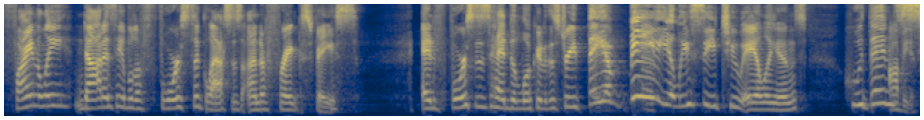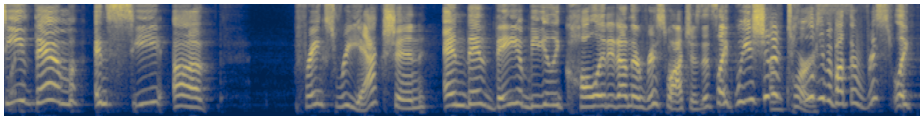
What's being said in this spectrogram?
Finally, Nada is able to force the glasses onto Frank's face and force his head to look into the street. They immediately see two aliens who then Obviously. see them and see uh Frank's reaction, and then they immediately call it in on their wristwatches. It's like, well, you should have told him about the wrist. Like,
